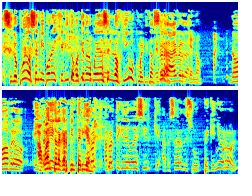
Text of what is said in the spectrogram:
si lo pudo hacer mi pobre angelito, ¿por qué no lo pueden hacer los Ewoks, maldita Es sea? verdad, es ¿Por verdad. qué no? No, pero... y Aguanta también- la carpintería. aparte, aparte que debo decir que a pesar de su pequeño rol,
